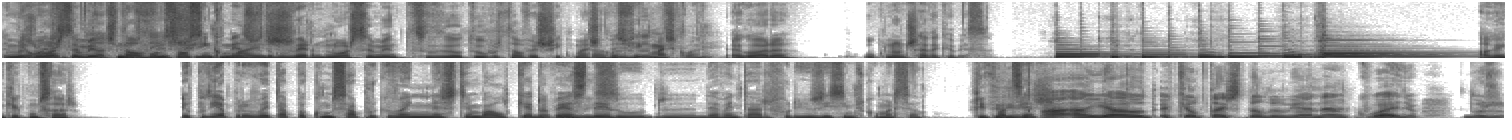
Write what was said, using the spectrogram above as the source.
Mas no é orçamento está No fundo, talvez são fique cinco meses mais, de governo. No orçamento de outubro talvez fique mais Talvez claro. fique mais claro. Agora, o que não nos sai da cabeça. Alguém quer começar? Eu podia aproveitar para começar porque venho neste embalo, que é do Ah, PSD, do, de- devem estar furiosíssimos com o Marcelo. Rita Pode Diniz. ser? Ah, ah, e há o- aquele texto da Liliana Coelho, dos,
